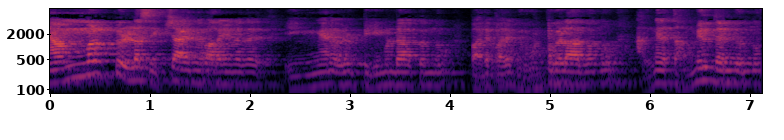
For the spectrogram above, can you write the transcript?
നമ്മൾക്കുള്ള ശിക്ഷ എന്ന് പറയുന്നത് ഇങ്ങനെ ഒരു ടീം ഉണ്ടാക്കുന്നു പല പല ഗ്രൂപ്പുകളാകുന്നു അങ്ങനെ തമ്മിൽ തല്ലുന്നു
